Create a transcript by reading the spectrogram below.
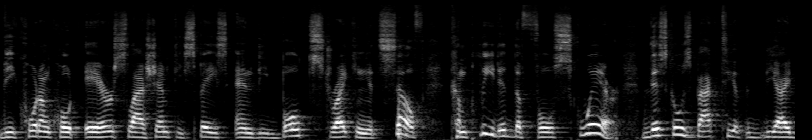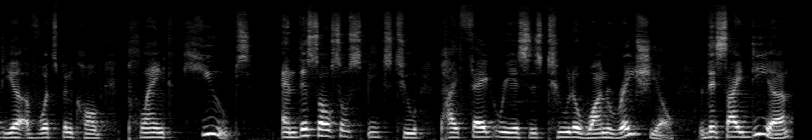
the quote unquote air slash empty space and the bolt striking itself completed the full square. This goes back to the idea of what's been called Planck cubes. And this also speaks to Pythagoras' 2 to 1 ratio. This idea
